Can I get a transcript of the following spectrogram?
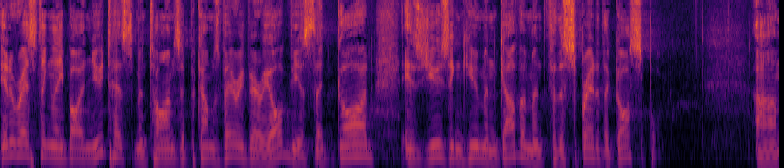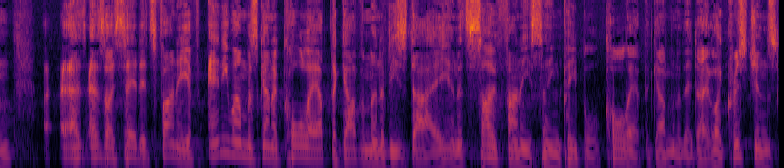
Interestingly, by New Testament times, it becomes very, very obvious that God is using human government for the spread of the gospel. Um, as, as, I said, it's funny. If anyone was going to call out the government of his day, and it's so funny seeing people call out the government of their day, like Christians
